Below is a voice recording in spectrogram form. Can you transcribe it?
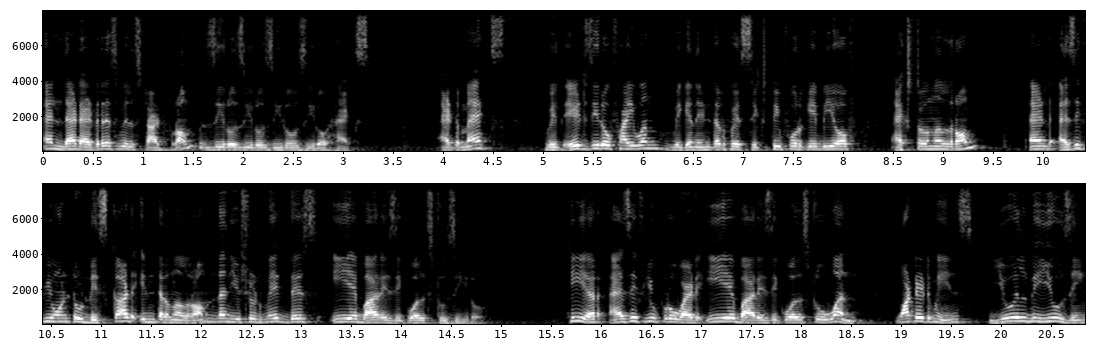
and that address will start from 0000 hex. At max with 8051 we can interface 64 KB of external ROM and as if you want to discard internal ROM then you should make this EA bar is equals to 0. Here as if you provide EA bar is equals to 1 what it means you will be using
